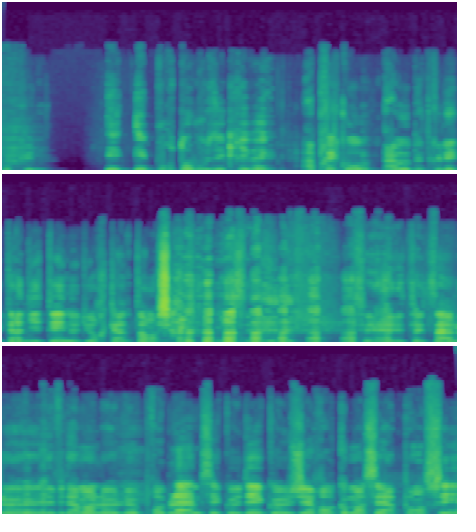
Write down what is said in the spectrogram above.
Aucune. Et, et pourtant, vous écrivez. Après coup, bah oui, parce que l'éternité ne dure qu'un temps, cher ami. C'est- ça, le- évidemment, le, le problème, c'est que dès que j'ai recommencé à penser,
